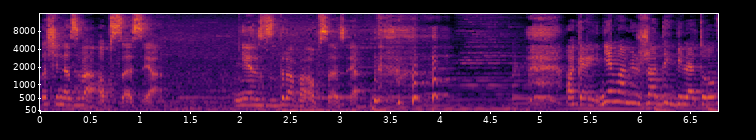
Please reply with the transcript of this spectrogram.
To się nazywa obsesja. Niezdrowa obsesja. Okej, nie mam już żadnych biletów.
